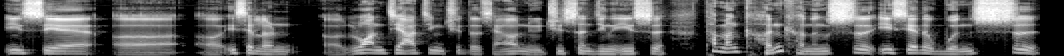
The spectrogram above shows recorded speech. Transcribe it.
一些呃呃一些人呃乱加进去的，想要扭曲圣经的意思。他们很可能是一些的文士，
